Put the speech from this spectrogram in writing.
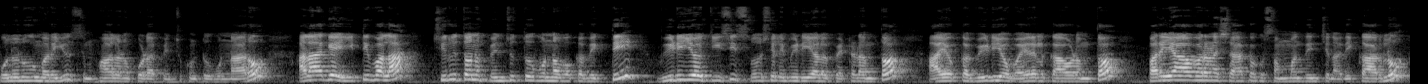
పులులు మరియు సింహాలను కూడా పెంచుకుంటూ ఉన్నారు. అలాగే ఇటీవల చిరుతను పెంచుతూ ఉన్న ఒక వ్యక్తి వీడియో తీసి సోషల్ మీడియాలో పెట్టడంతో ఆ యొక్క వీడియో వైరల్ కావడంతో పర్యావరణ శాఖకు సంబంధించిన అధికారులు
